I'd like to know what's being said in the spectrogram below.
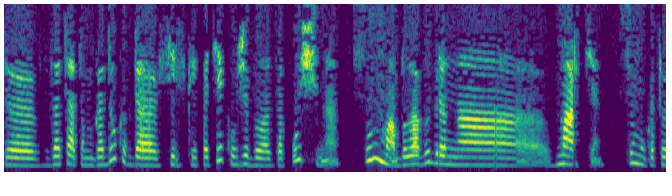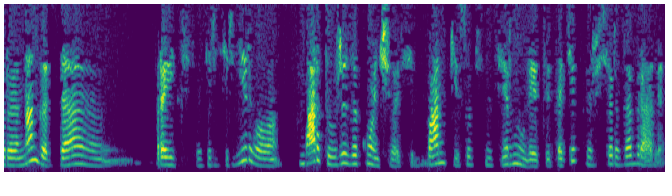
э, в 2020 году, когда сельская ипотека уже была запущена. Сумма была выбрана в марте. Сумму, которая на год да, правительство зарезервировало, в марте уже закончилась. И банки, собственно, свернули эту ипотеку и все разобрали.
